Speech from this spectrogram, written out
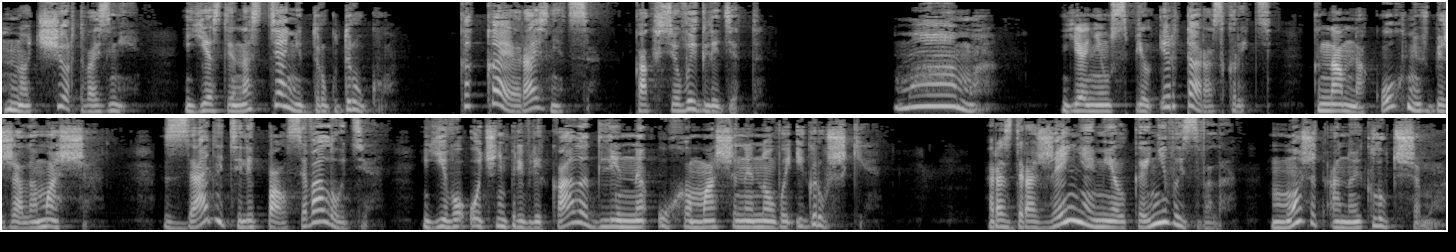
Но, черт возьми, если нас тянет друг к другу, какая разница, как все выглядит? «Мама!» Я не успел и рта раскрыть. К нам на кухню вбежала Маша. Сзади телепался Володя. Его очень привлекало длинное ухо Машиной новой игрушки. Раздражение мелкое не вызвало, может, оно и к лучшему.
